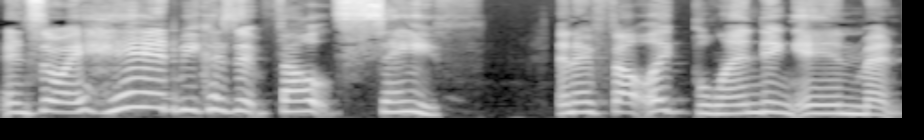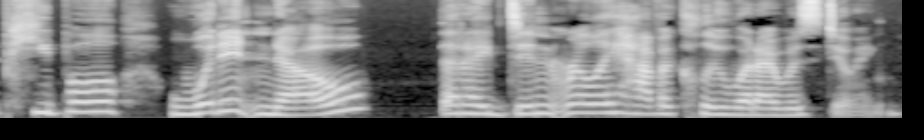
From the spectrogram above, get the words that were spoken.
And so I hid because it felt safe. And I felt like blending in meant people wouldn't know that I didn't really have a clue what I was doing.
